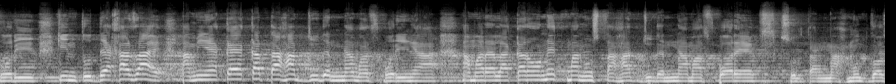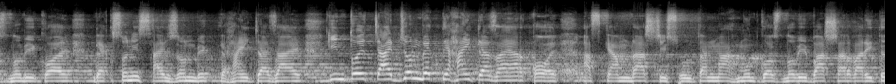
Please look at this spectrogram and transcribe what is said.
পড়ি। কিন্তু দেখা যায়, আমি একা একা তাহাজ্জুদের নামাজ পড়ি না। আমার এলাকার অনেক মানুষ তাহাজ্জুদের নামাজ পড়ে। সুলতান মাহমুদ গজনবী কয় দেখছনি চারজন ব্যক্তি হাইটা যায়? কিন্তু ওই চারজন ব্যক্তি হাইটা যায় আর কয়, আজকে আমরা আসছি সুলতান মাহমুদ গজনবী বাসার বাড়িতে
